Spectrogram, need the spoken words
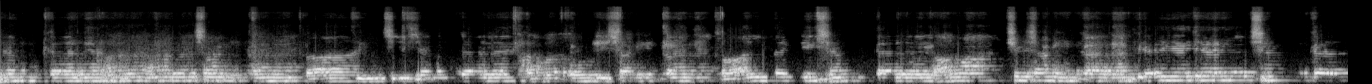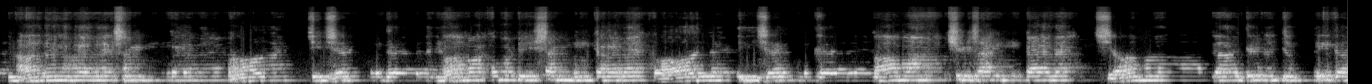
சங்கர ஹர சங்கர காஞ்சி சங்கர கமகோடி சங்கர கால்கட்டி சங்கர காமாட்சி சங்கர அநாத சங்கர காஞ்சி சங்கர காமகோடி சங்கர காலடி சங்கர காமாட்சி சங்கர ஷியாமா கஜன ஜும்பிகா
